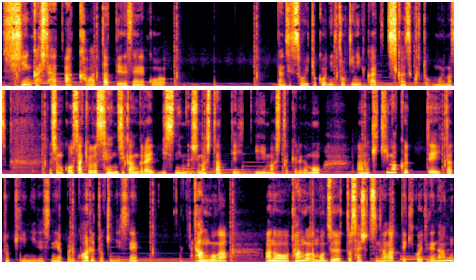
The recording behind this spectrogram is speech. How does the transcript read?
進化した、あ、変わったっていうですね、こう、なんてそういうところに、時にが近づくと思います。私もこう先ほど1000時間ぐらいリスニングしましたって言いましたけれども、あの聞きまくっていた時にですね、やっぱりこうある時にですね、単語があの、単語がもうずっと最初つながって聞こえてて、何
